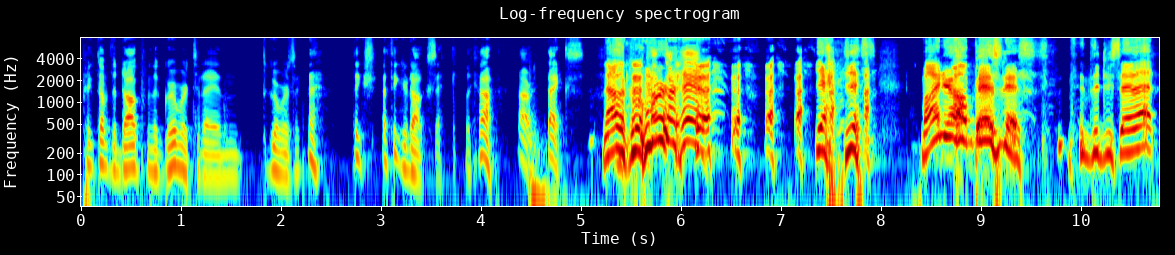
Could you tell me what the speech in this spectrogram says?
picked up the dog from the groomer today, and the groomer's like, nah, I think sh- I think your dog's sick. Like, oh, all right, thanks. Now the groomer. Yeah, just mind your own business. Did you say that?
